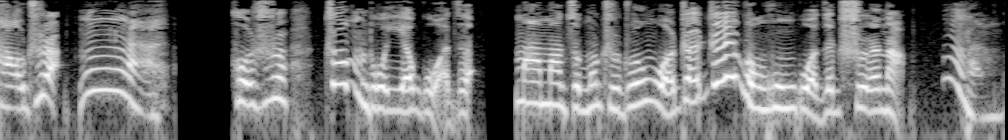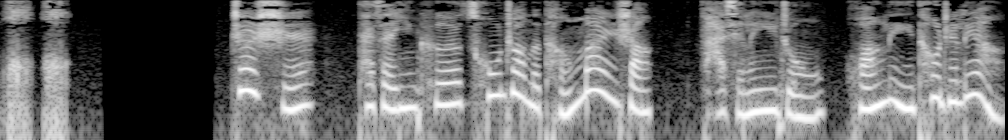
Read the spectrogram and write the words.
好吃！嗯，可是这么多野果子。妈妈怎么只准我摘这种红果子吃呢？嗯，这时他在一棵粗壮的藤蔓上发现了一种黄里透着亮、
